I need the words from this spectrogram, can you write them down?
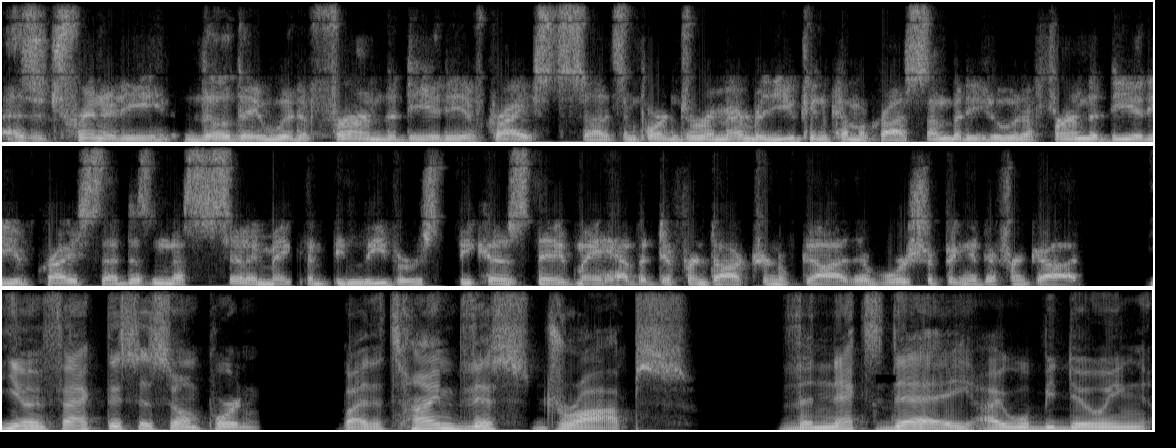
as a trinity, though they would affirm the deity of Christ. So it's important to remember you can come across somebody who would affirm the deity of Christ. That doesn't necessarily make them believers because they may have a different doctrine of God. They're worshiping a different God. You know, in fact, this is so important. By the time this drops, the next day I will be doing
